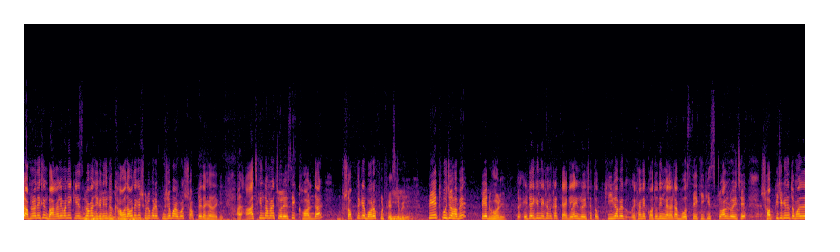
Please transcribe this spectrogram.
বন্ধুরা, আপনারা দেখছেন বাঙালি মানে কেস ব্লগার যেখানে কিন্তু খাওয়া দাওয়া থেকে শুরু করে পুজো পার্বণ সবটাই দেখা থাকি আর আজ কিন্তু আমরা চলে এসেছি খড়দার সব থেকে বড় ফুড ফেস্টিভ্যালে পেট পুজো হবে, পেট ভরে। তো এটাই কিন্তু এখানকার ট্যাগলাইন রয়েছে। তো কীভাবে, এখানে কতদিন মেলাটা বসছে, কী কী স্টল রয়েছে সব কিছু কিন্তু তোমাদের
